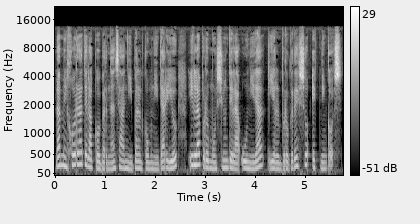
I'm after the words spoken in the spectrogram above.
la mejora de la gobernanza a nivel comunitario y la promoción de la unidad y el progreso étnicos.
